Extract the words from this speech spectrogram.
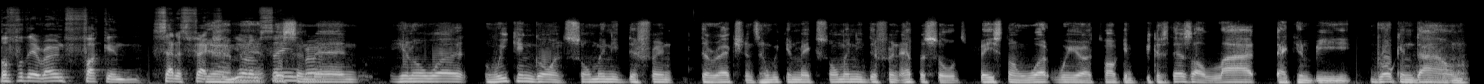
but for their own fucking satisfaction. you know what I'm saying, Listen, bro? man. You know what? We can go in so many different directions, and we can make so many different episodes based on what we are talking. Because there's a lot that can be broken down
